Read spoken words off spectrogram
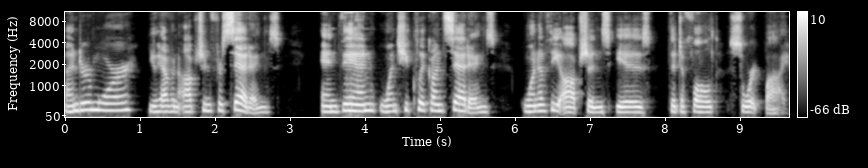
Under More, you have an option for settings. And then once you click on settings, one of the options is the default sort by.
